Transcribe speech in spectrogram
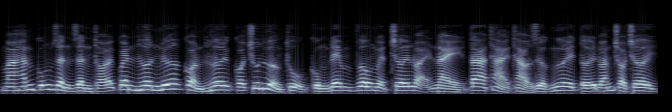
Mà hắn cũng dần dần thói quen hơn nữa còn hơi có chút hưởng thụ cùng đêm vô nguyệt chơi loại này ta thải thảo dược ngươi tới đoán trò chơi.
